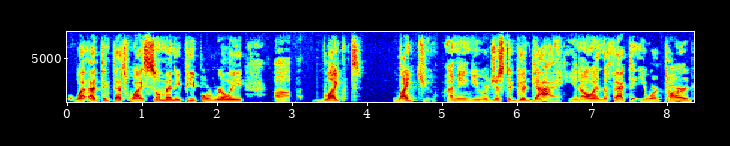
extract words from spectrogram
what I think that's why so many people really uh, liked liked you. I mean, you were just a good guy, you know, and the fact that you worked hard,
